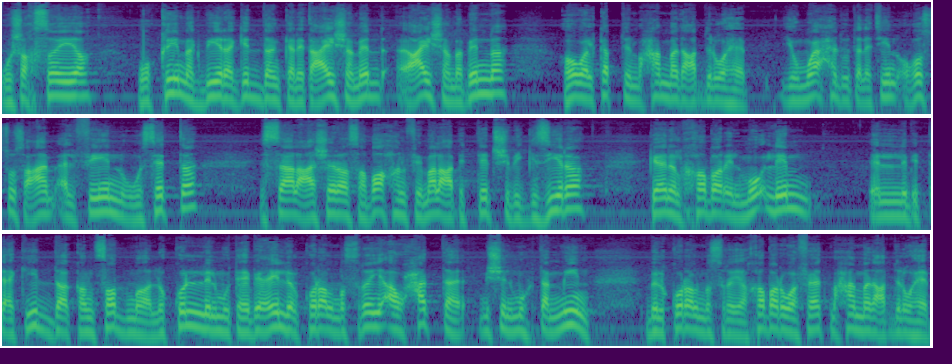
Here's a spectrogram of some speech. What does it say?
وشخصية وقيمة كبيرة جدا كانت عايشة من عايشة ما بيننا هو الكابتن محمد عبد الوهاب. يوم 31 أغسطس عام 2006 الساعة العاشرة صباحا في ملعب التتش بالجزيرة. كان الخبر المؤلم اللي بالتأكيد ده كان صدمة لكل المتابعين للكرة المصرية أو حتى مش المهتمين بالكرة المصرية. خبر وفاة محمد عبد الوهاب.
